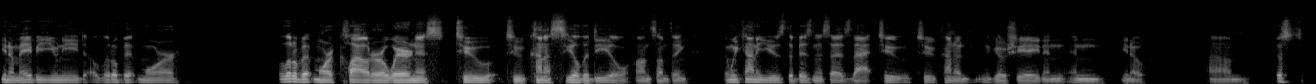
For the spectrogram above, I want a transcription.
you know maybe you need a little bit more a little bit more cloud or awareness to to kind of seal the deal on something. And we kind of use the business as that to to kind of negotiate and and you know um, just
